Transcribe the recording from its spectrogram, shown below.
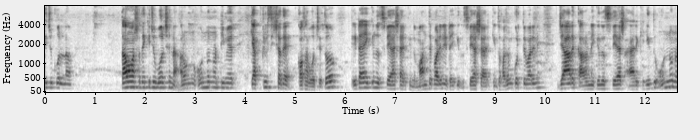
কিছু করলাম। তাও আমার সাথে কিছু বলছে না, আর অন্য অন্য অন্য টিমের ক্যাপ্টেন্সির সাথে কথা বলছে। তো এটাই কিন্তু শ্রেয়াস আয়ার কিন্তু মানতে পারেনি, এটাই কিন্তু শ্রেয়াস আয়ার কিন্তু হজম করতে পারেনি, যার কারণে কিন্তু শ্রেয়াস আয়ারকে কিন্তু অন্য অন্য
